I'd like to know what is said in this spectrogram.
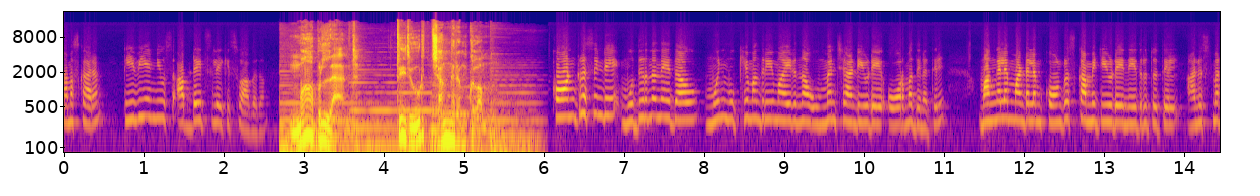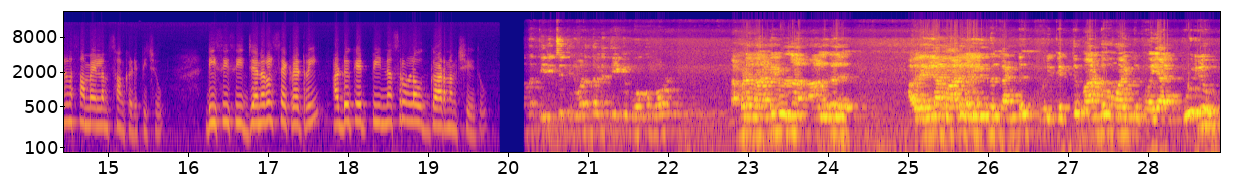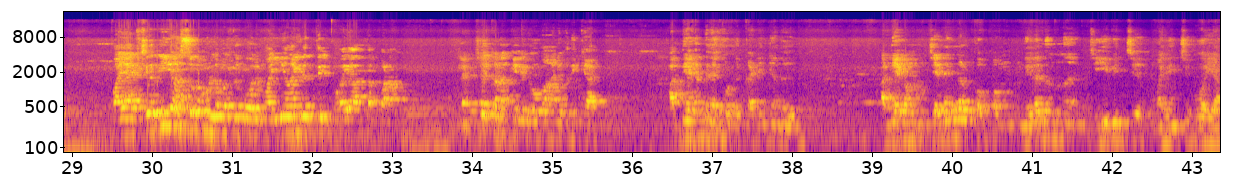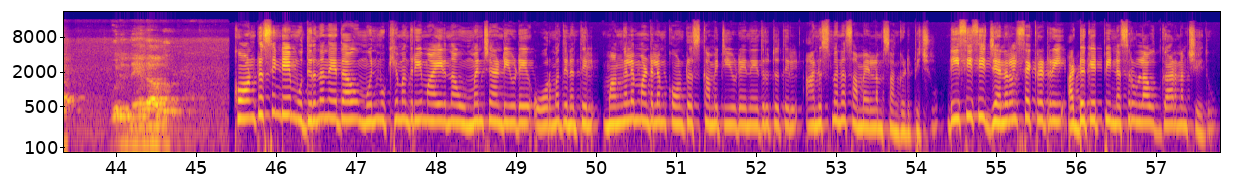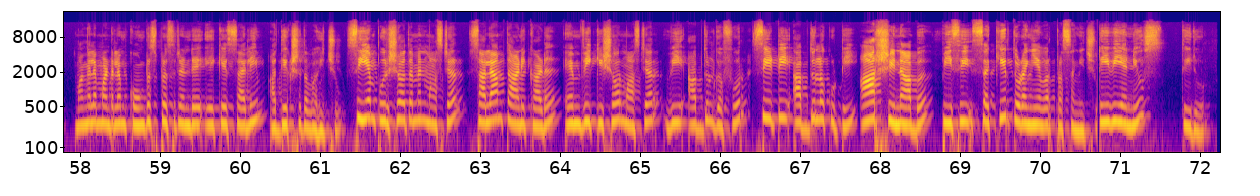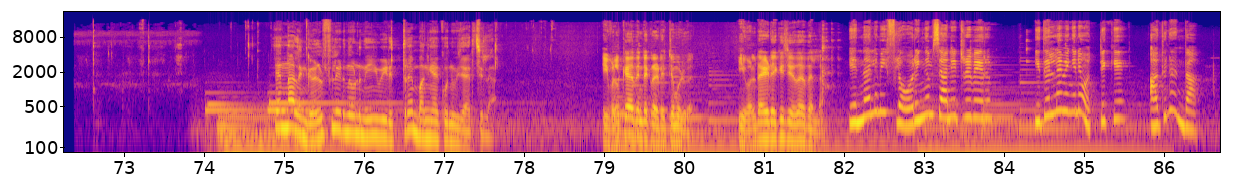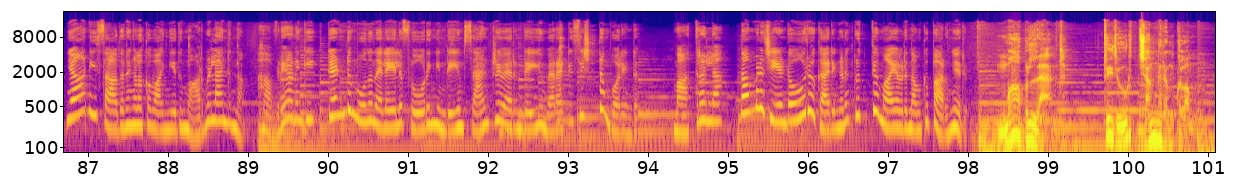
നമസ്കാരം. T V N news അപ്ഡേറ്റ്സിലേക്ക് സ്വാഗതം. Marble land Tirur Changaramkulam. കോൺഗ്രസിന്റെ മുതിർന്ന നേതാവും മുൻ മുഖ്യമന്ത്രിയുമായിരുന്ന ഉമ്മൻചാണ്ടിയുടെ ഓർമ്മ ദിനത്തിൽ മംഗലം മണ്ഡലം കോൺഗ്രസ് കമ്മിറ്റിയുടെ നേതൃത്വത്തിൽ അനുസ്മരണ സമ്മേളനം സംഘടിപ്പിച്ചു. D C C general secretary advocate P Nasarullah ഉദ്ഘാടനം ചെയ്തു. തിരിച്ച് തിരുവനന്തപുരത്തേക്ക് പോകുമ്പോൾ നമ്മുടെ നാട്ടിലുള്ള ആളുകൾ അവരെല്ലാം ആളുകളിൽ നിന്ന് കണ്ട് ഒരു കെട്ട് പാണ്ഡവുമായിട്ട് പോയാൽ ഒരു ചെറിയ അസുഖമുള്ളവർക്ക് പോലും അയ്യായിരത്തിൽ കുറയാത്ത പണം ലക്ഷക്കണക്കിന് രൂപ അനുവദിക്കാൻ അദ്ദേഹത്തിനെ കൊണ്ട് കഴിഞ്ഞത് അദ്ദേഹം ജനങ്ങൾക്കൊപ്പം നിലനിന്ന് ജീവിച്ച് മരിച്ചുപോയ ഒരു നേതാവ് കോൺഗ്രസിന്റെ മുതിർന്ന നേതാവും മുൻ മുഖ്യമന്ത്രിയുമായിരുന്ന ഉമ്മൻചാണ്ടിയുടെ ഓർമ്മദിനത്തിൽ മംഗലം മണ്ഡലം കോൺഗ്രസ് കമ്മിറ്റിയുടെ നേതൃത്വത്തിൽ അനുസ്മരണ സമ്മേളനം സംഘടിപ്പിച്ചു. D C C general secretary advocate P Nasarullah ഉദ്ഘാടനം ചെയ്തു. മംഗലം മണ്ഡലം Congress president A K Salim അധ്യക്ഷത വഹിച്ചു. C M Purushothaman master Salam Thanikkad M V Kishore master V Abdul Gafoor C T Abdullakutty R Shinab P C Sakkeer തുടങ്ങിയവർ പ്രസംഗിച്ചു. T V N news Tirur. എന്നാലും ഗൾഫിൽ ഇരുന്നുകൊണ്ട് നീ വീട് ഇത്രയും ഭംഗിയാക്കുമെന്ന് വിചാരിച്ചില്ല. ഇവൾക്ക് അതിന്റെ ക്രെഡിറ്റ് മുഴുവൻ. ഇവളുടെ ഐഡിയക്ക് ചെയ്ത ഇതല്ല. എന്നാലും ഈ ഫ്ലോറിംഗും സാനിറ്ററി വെയറും ഇതെല്ലാം ഇങ്ങനെ ഒറ്റയ്ക്ക്? അതിനെന്താ? ഞാൻ ഈ സാധനങ്ങളൊക്കെ വാങ്ങിയത് മാർബിൾ ലാൻഡ് എന്നാ അവിടെയാണെങ്കിൽ രണ്ടു മൂന്ന് നിലയിൽ ഫ്ലോറിംഗിന്റെയും സാനിറ്ററി വെയറിന്റെയും വെറൈറ്റീസ് ഇഷ്ടം പോലെ ഉണ്ട്. മാത്രല്ല നമ്മൾ ചെയ്യേണ്ട ഓരോ കാര്യങ്ങളും കൃത്യമായി അവർ നമുക്ക് പറഞ്ഞുതരും. Marble land Tirur Changaramkulam.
